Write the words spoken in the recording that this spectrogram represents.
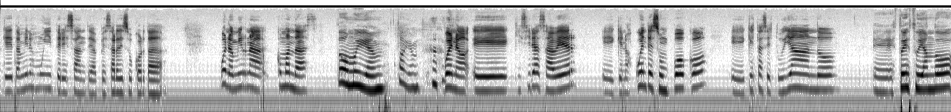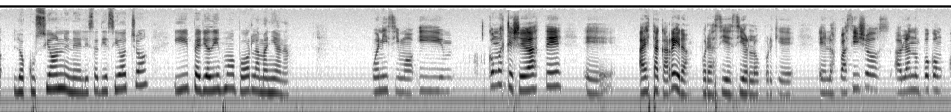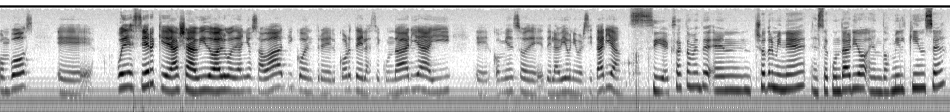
eh, que también es muy interesante a pesar de su cortada. Bueno, Mirna, ¿cómo andás? Todo muy bien, todo bien. bueno, eh, quisiera saber eh, que nos cuentes un poco qué estás estudiando. estoy estudiando locución en el Liceo 18 y periodismo por la mañana. Buenísimo. ¿Y cómo es que llegaste a esta carrera, por así decirlo? Porque en los pasillos, hablando un poco con vos, eh, ¿puede ser que haya habido algo de año sabático entre el corte de la secundaria y eh, el comienzo de, la vida universitaria? Sí, exactamente. En, yo terminé el secundario en 2015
